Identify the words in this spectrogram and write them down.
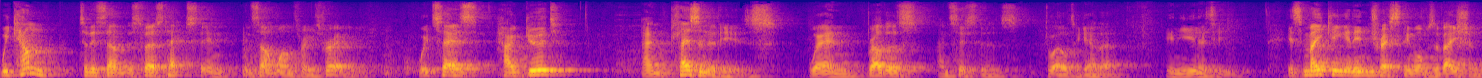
we come to this, um, this first text in, in Psalm 133, which says how good and pleasant it is when brothers and sisters dwell together in unity. It's making an interesting observation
